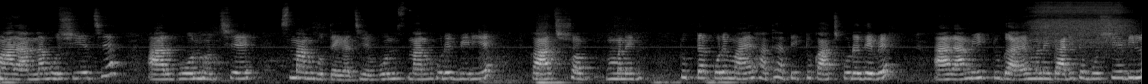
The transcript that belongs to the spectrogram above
মা রান্না বসিয়েছে। আর বোন হচ্ছে স্নান করতে গেছে। বোন স্নান করে বেরিয়ে কাজ সব মানে টুকটাক করে মায়ের হাতে হাতে একটু কাজ করে দেবে। আর আমি একটু গায়ে মানে গাড়িতে বসিয়ে দিল।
